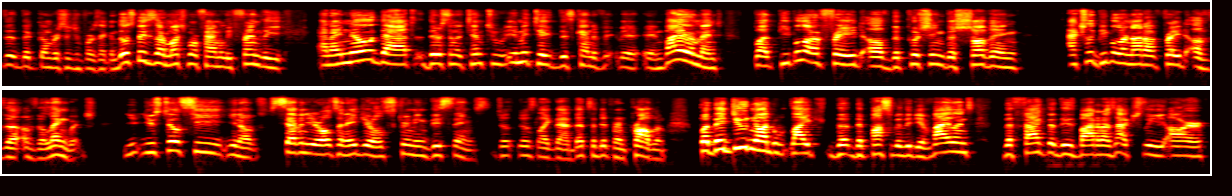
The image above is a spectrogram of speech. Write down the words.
the, the conversation for a second. Those spaces are much more family friendly. And I know that there's an attempt to imitate this kind of uh, environment, but people are afraid of the pushing, the shoving. Actually, people are not afraid of the of the language. You, you still see, you know, seven year olds and eight year olds screaming these things just, just like that. That's a different problem. But they do not like the, the possibility of violence. The fact that these barras actually are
